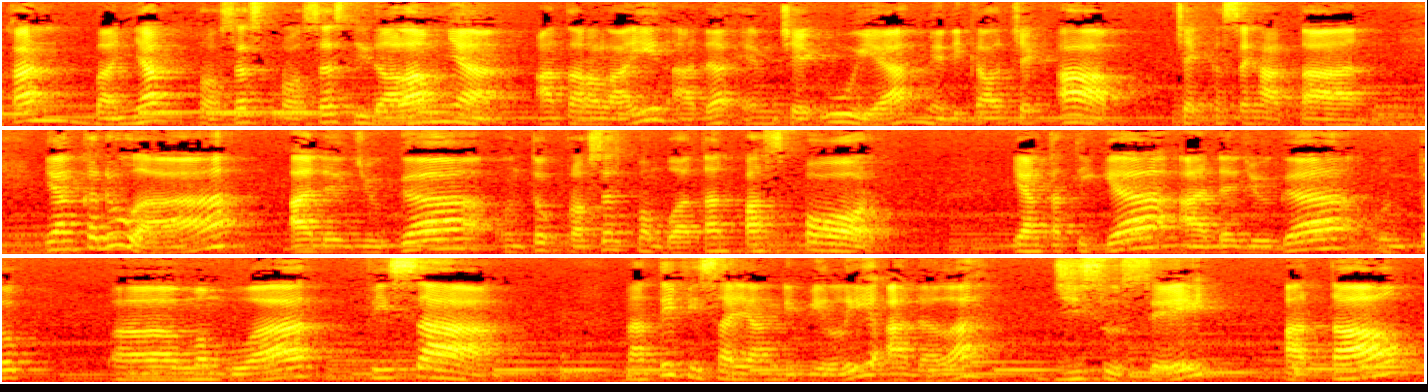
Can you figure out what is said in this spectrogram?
akan banyak proses-proses di dalamnya. Antara lain ada MCU ya, medical check up, cek kesehatan. Yang kedua, ada juga untuk proses pembuatan paspor. Yang ketiga, ada juga untuk uh, membuat visa Nanti visa yang dipilih adalah Jisusei atau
